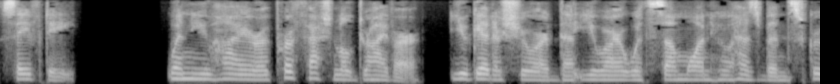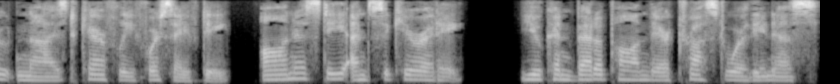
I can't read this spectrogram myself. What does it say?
Safety when you hire a professional driver, you get assured that you are with someone who has been scrutinized carefully for safety, honesty, and security. You can bet upon their trustworthiness.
